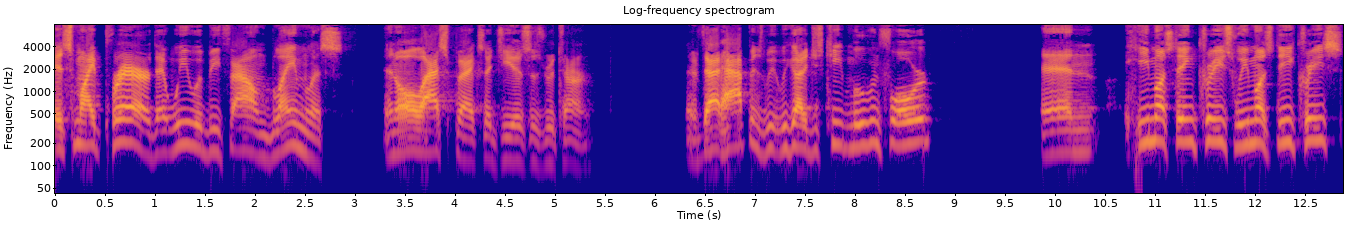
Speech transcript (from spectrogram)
It's my prayer that we would be found blameless in all aspects at Jesus' return. And if that happens, we, we got to just keep moving forward. And he must increase, we must decrease.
